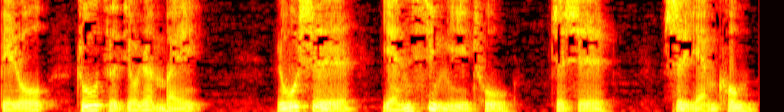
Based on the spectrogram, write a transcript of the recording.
比如。朱子就认为，如是言性一处，只是是言空，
